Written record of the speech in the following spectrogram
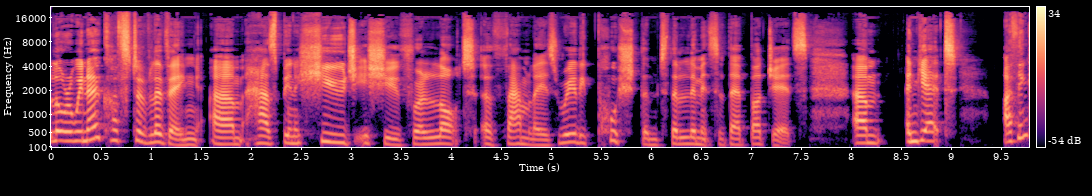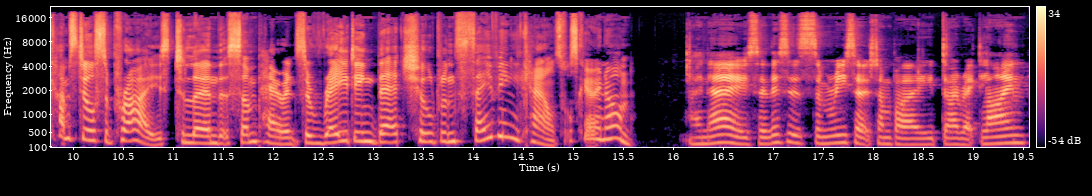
Laura, we know cost of living um, has been a huge issue for a lot of families, really pushed them to the limits of their budgets. Um, and yet, I think I'm still surprised to learn that some parents are raiding their children's saving accounts. What's going on? I know. So, this is some research done by Direct Line,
